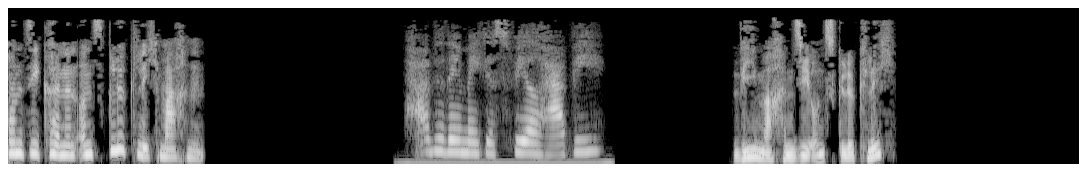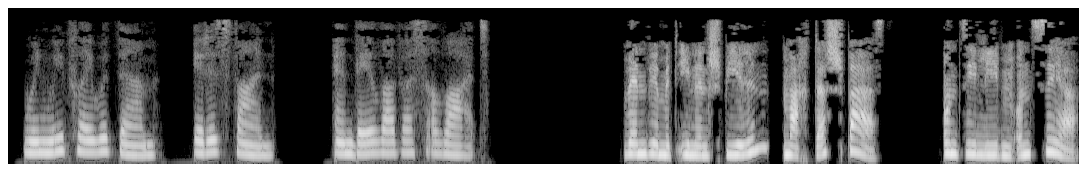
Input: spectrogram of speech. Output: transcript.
Und sie können uns glücklich machen. How do they make us feel happy? Wie machen sie uns glücklich? When we play with them, it is fun. And they love us a lot. Wenn wir mit ihnen spielen, macht das Spaß. Und sie lieben uns sehr.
